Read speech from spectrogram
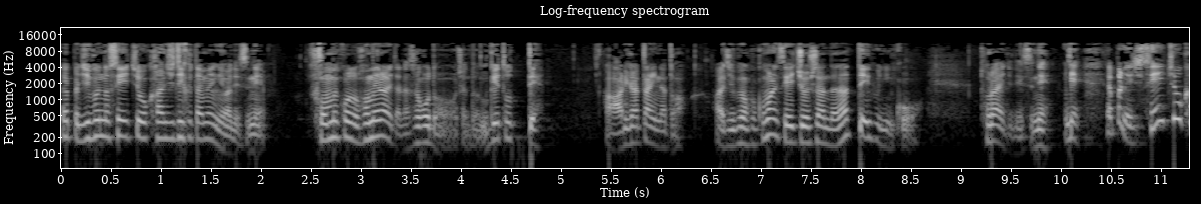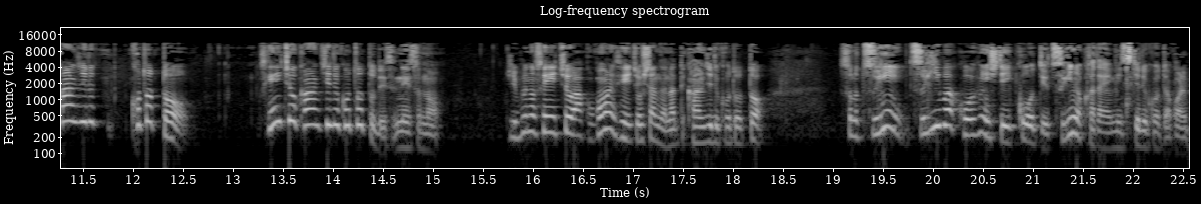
やっぱ自分の成長を感じていくためにはですね、褒め褒められたらそのことをちゃんと受け取って、あありがたいなと。あ自分はここまで成長したんだなっていうふうにこう、捉えてですね。で、やっぱり、ね、成長を感じることと、成長を感じることとですね、その、自分の成長、あ、ここまで成長したんだなって感じることと、その次、次はこういう風にしていこうっていう次の課題を見つけることはこれ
